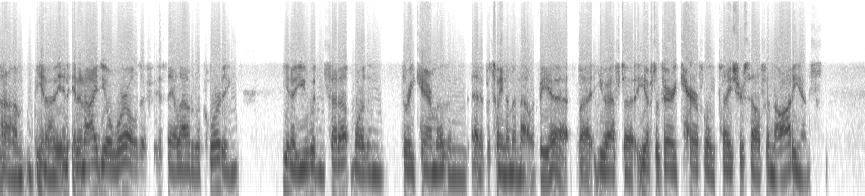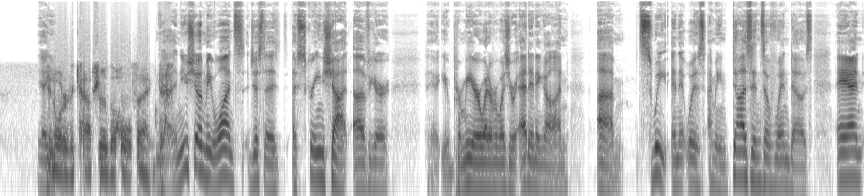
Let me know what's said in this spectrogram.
Um, you know, in, in, an ideal world, if, if they allowed recording, you know, you wouldn't set up more than three cameras and edit between them, and that would be it. But you have to you have to very carefully place yourself in the audience yeah, in you, order to capture the whole thing. Yeah, and you showed me once just a, a screenshot of your your Premiere or whatever it was you were editing on. Um, suite, and it was, I mean, dozens of windows. And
